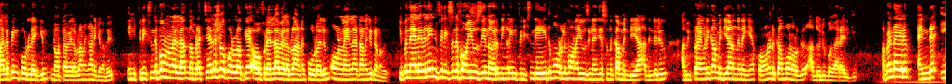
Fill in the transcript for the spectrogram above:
പല പിൻ കോഡിലേക്കും നോട്ട് അവൈലബിൾ ആണ് കാണിക്കുന്നത്. ഇൻഫിനിക്സിന്റെ ഫോണുകളെല്ലാം നമ്മുടെ ചില ഷോപ്പുകളിലൊക്കെ ഓഫ്ലൈനിൽ അവൈലബിൾ ആണ്. കൂടുതലും ഓൺലൈനിലായിട്ടാണ് കിട്ടുന്നത് ഇപ്പൊ നിലവിലെ ഇൻഫിനിക്സിന്റെ ഫോൺ യൂസ് ചെയ്യുന്നവർ നിങ്ങൾ ഇൻഫിനിക്സിന്റെ ഏത് മോഡൽ ഫോണാണ് യൂസ് ചെയ്യുന്നത് ജസ്റ്റ് ഒന്ന് കമന്റ് ചെയ്യുക. അതിന്റെ ഒരു അഭിപ്രായം കൂടി കമന്റ് ചെയ്യുകയാണെന്നുണ്ടെങ്കിൽ ഫോൺ എടുക്കാൻ പോണവർക്ക് അതൊരു ഉപകാരമായിരിക്കും. അപ്പോൾ എന്തായാലും എന്റെ ഈ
